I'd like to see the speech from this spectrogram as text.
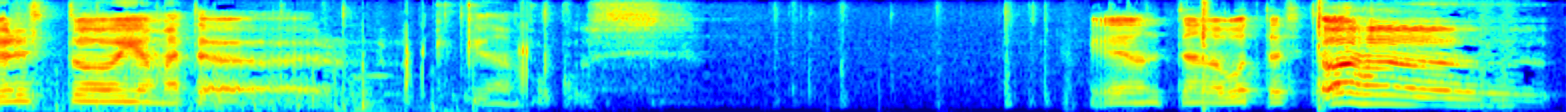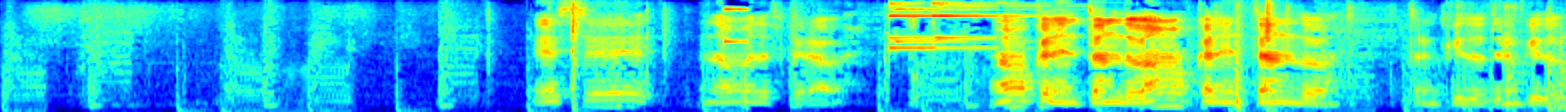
esto y a matar. Que quedan pocos. Quedan tan botas. ¡Ah! Ese no me lo esperaba. Vamos calentando, vamos calentando. Tranquilo, tranquilo.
